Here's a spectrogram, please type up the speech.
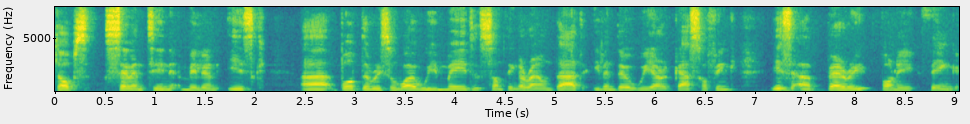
tops 17 million ISK. Uh, but the reason why we made something around that, even though we are gas huffing, is a very funny thing.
